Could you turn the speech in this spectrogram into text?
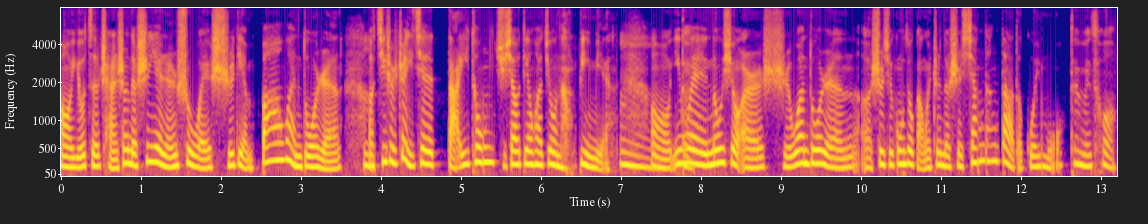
哦，由此产生的失业人数为十点八万多人。啊，其实这一切打一通取消电话就能避免。嗯，哦，因为 no show 而十万多人呃失去工作岗位，真的是相当大的规模。对，没错。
